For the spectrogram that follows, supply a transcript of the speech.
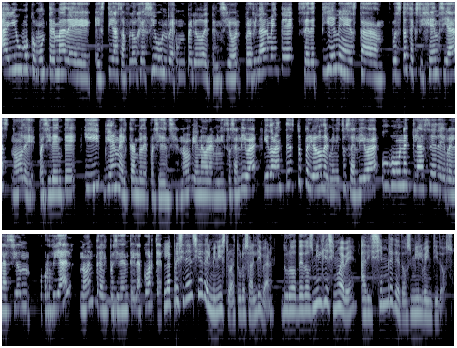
Ahí hubo como un tema de estiras aflojes, sí hubo un, un periodo de tensión, pero finalmente se detiene esta, pues estas exigencias, ¿no? De presidente y viene el cambio de presidencia, ¿no? Viene ahora el ministro Saldívar y durante este periodo del ministro Saldívar hubo una clase de relación cordial, ¿no? Entre el presidente y la Corte. La presidencia del ministro Arturo Saldívar duró de 2019 a diciembre de 2022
